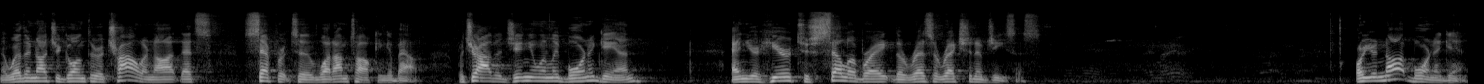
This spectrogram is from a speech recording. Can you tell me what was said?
Now, whether or not you're going through a trial or not, that's separate to what I'm talking about. But you're either genuinely born again, and you're here to celebrate the resurrection of Jesus or you're not born again.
